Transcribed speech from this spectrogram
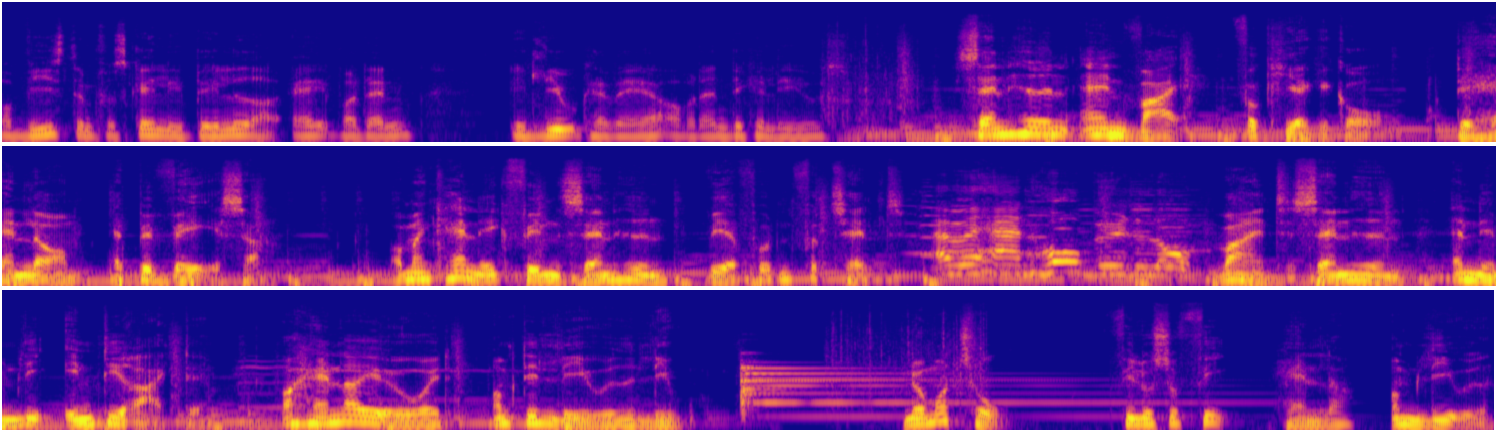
at vise dem forskellige billeder af, hvordan et liv kan være, og hvordan det kan leves. Sandheden er en vej for Kirkegård. Det handler om at bevæge sig. Og man kan ikke finde sandheden ved at få den fortalt. Jeg vil have en håbødelå. Vejen til sandheden er nemlig indirekte, og handler i øvrigt om det levede liv. Nummer 2. Filosofi handler om livet.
